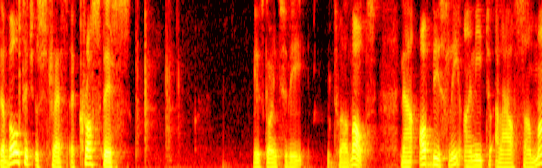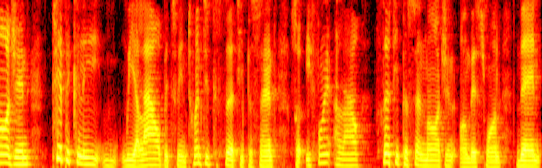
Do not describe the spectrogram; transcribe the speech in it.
the voltage stress across this is going to be 12 volts. Now, obviously, I need to allow some margin. Typically, we allow between 20 to 30%. So if I allow 30% margin on this one, then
